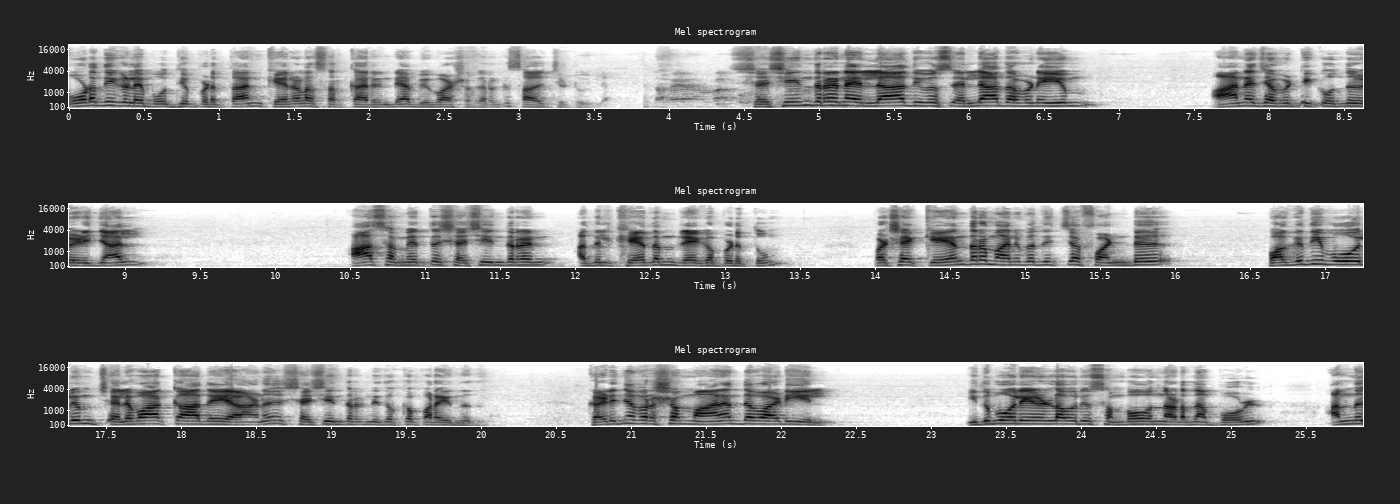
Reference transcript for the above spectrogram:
കോടതികളെ ബോധ്യപ്പെടുത്താൻ കേരള സർക്കാരിന്റെ അഭിഭാഷകർക്ക് സാധിച്ചിട്ടുമില്ല. ശശീന്ദ്രൻ എല്ലാ ദിവസം എല്ലാ തവണയും ആന ചവിട്ടി കൊന്നു കഴിഞ്ഞാൽ ആ സമയത്ത് ശശീന്ദ്രൻ അതിൽ ഖേദം രേഖപ്പെടുത്തും. പക്ഷേ കേന്ദ്രം അനുവദിച്ച ഫണ്ട് പകുതി പോലും ചെലവാക്കാതെയാണ് ശശീന്ദ്രൻ ഇതൊക്കെ പറയുന്നത്. കഴിഞ്ഞ വർഷം മാനന്തവാടിയിൽ ഇതുപോലെയുള്ള ഒരു സംഭവം നടന്നപ്പോൾ അന്ന്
